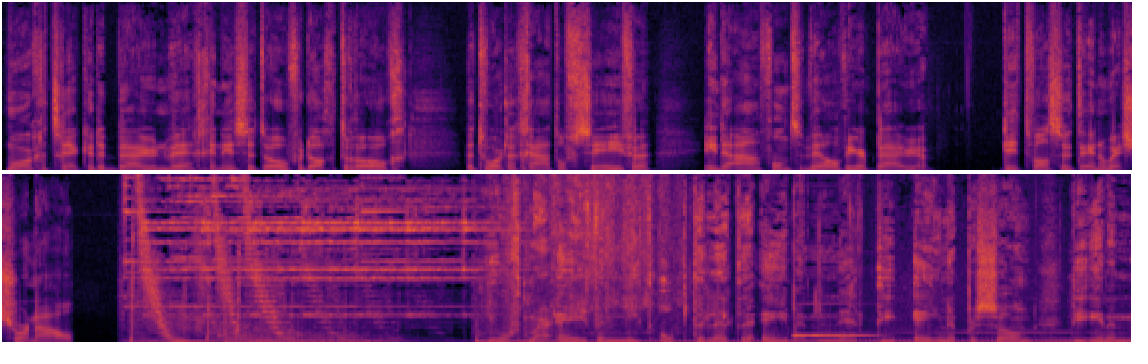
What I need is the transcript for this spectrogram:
Morgen trekken de buien weg en is het overdag droog. Het wordt een graad of zeven. In de avond wel weer buien. Dit was het NOS Journaal. Je hoeft maar even niet op te letten en je bent net die ene persoon die in een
